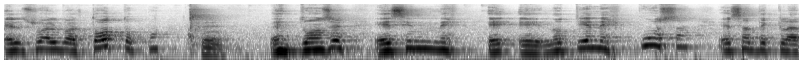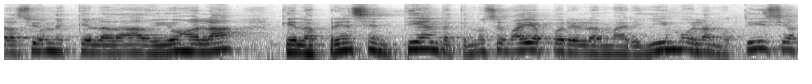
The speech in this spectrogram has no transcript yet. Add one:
el, sueldo al Toto. Entonces, es eh, eh, no tiene excusa esas declaraciones que él ha dado y ojalá que la prensa entienda, que no se vaya por el amarillismo de la noticia,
